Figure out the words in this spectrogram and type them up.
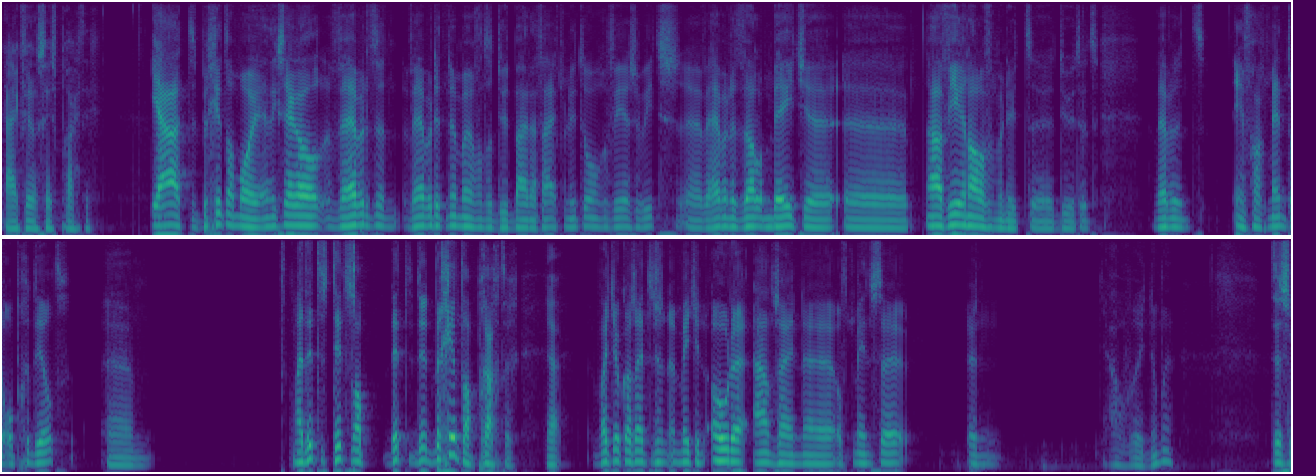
Ja, ik vind het nog steeds prachtig. Ja, het begint al mooi. En ik zeg al, we hebben, het, een- we hebben dit nummer, want het duurt bijna vijf minuten ongeveer, zoiets. Eh, we hebben het wel een beetje, eh nou, 4,5 minuut eh, duurt het. We hebben het in fragmenten opgedeeld. Ehm, maar dit, is, dit, is al, dit, dit begint al prachtig. Ja. Wat je ook al zei, het is een, een beetje een ode aan zijn, eh, of tenminste een, ja, hoe wil je het noemen? Het is,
